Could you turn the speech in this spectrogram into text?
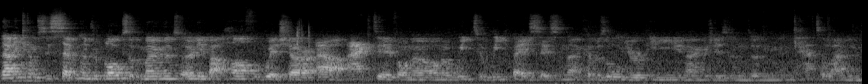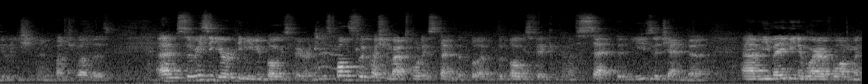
That encompasses 700 blogs at the moment, only about half of which are, are active on a, on a week-to-week basis, and that covers all European Union languages and, um, and Catalan and Galician and a bunch of others. Um, so there is a European Union blogosphere, and in response to the question about to what extent the, the blogosphere can kind of set the news agenda, um, you may have been aware of one when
